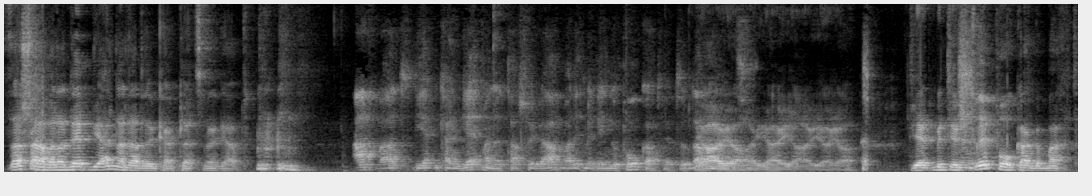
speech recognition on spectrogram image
Sascha, aber dann hätten die anderen da drin keinen Platz mehr gehabt. Ach, was? Die hätten kein Geld mehr in der Tasche gehabt, weil ich mit denen gepokert hätte. Ja, ja, ja, ja, ja, ja. Die hat mit dir Strip-Poker gemacht.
